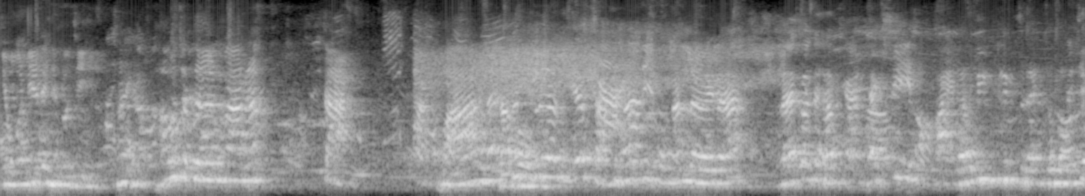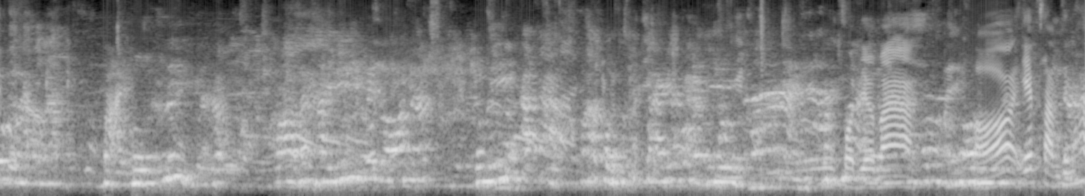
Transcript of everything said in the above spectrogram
เดี๋ยววันนี้ได้เห็นตัวจริง ใช่ครับ เขาจะเดินมานะ จากฝั่งขวาและขึ้นเครื่องเอฟสามห้าที่ตรงนั้นเลยนะ และก็จะทำการแท็กซี่ออกไปแล้ววิ่งขึ้นแสดงตัวในช่วงเวลาประมาณบ่ายโมงครึ่งนะครับก็ถ้าใครนี่ไม่ร้อนนะตรงนี้อากาศฟ้าฝนใจอากาศดีหมดเยอะมาก อ๋อ F35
